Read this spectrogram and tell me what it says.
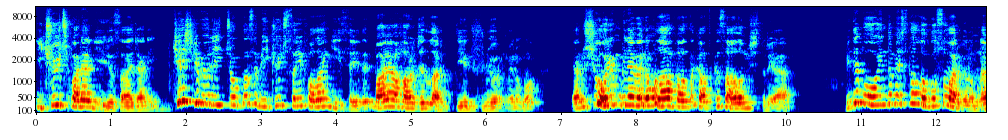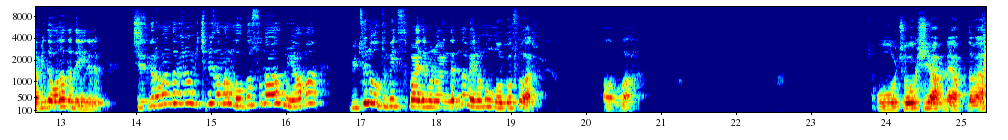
2-3 panel giyiyor sadece. Hani keşke böyle hiç yoktansa bir 2-3 sayı falan giyseydi. Bayağı harcadılar diye düşünüyorum Venom'u. Yani şu oyun bile Venom'a daha fazla katkı sağlamıştır ya. Bir de bu oyunda mesela logosu var Venom'un. Ha, Bir de ona da değinelim. Çizgi romanda Venom hiçbir zaman logosunu almıyor ama bütün Ultimate Spider-Man oyunlarında Venom'un logosu var. Allah. Oo çok iyi hamle yaptım ha.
